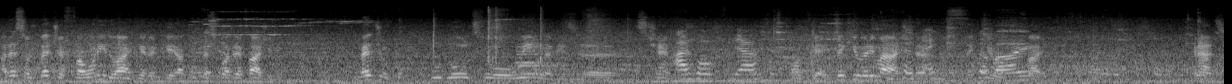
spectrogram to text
adesso il Belgio è favorito anche perché ha tutte squadre facili. Belgium could also win this, uh, this I championship. hope, yeah. Ok, thank you very much. Thank you. Bye. Bye. Grazie.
